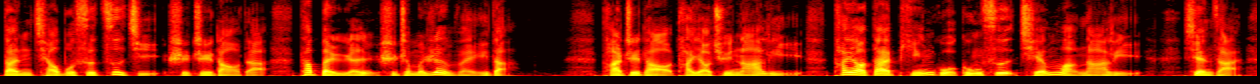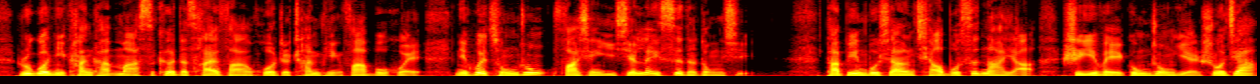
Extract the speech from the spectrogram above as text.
但乔布斯自己是知道的，他本人是这么认为的。他知道他要去哪里，他要带苹果公司前往哪里。现在，如果你看看马斯克的采访或者产品发布会，你会从中发现一些类似的东西。他并不像乔布斯那样是一位公众演说家，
